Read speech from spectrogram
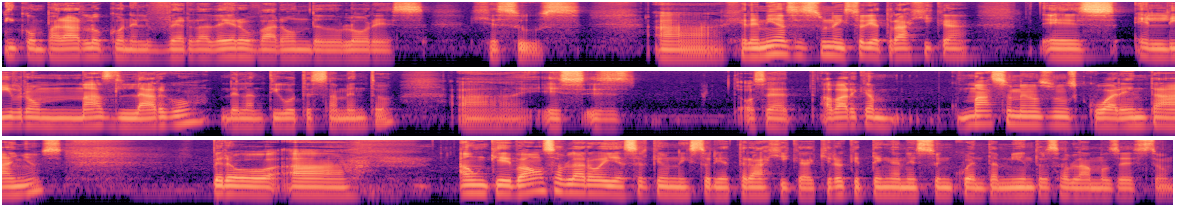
y compararlo con el verdadero varón de dolores, Jesús. Ah, Jeremías es una historia trágica, es el libro más largo del Antiguo Testamento. es, o sea, abarca más o menos unos 40 años, pero ah, aunque vamos a hablar hoy acerca de una historia trágica, quiero que tengan esto en cuenta mientras hablamos de esto.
